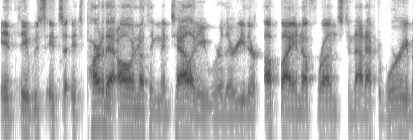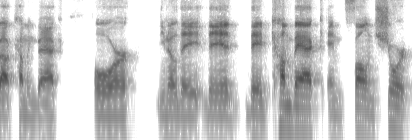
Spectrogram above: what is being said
it. It was it's it's part of that all or nothing mentality where they're either up by enough runs to not have to worry about coming back, or you know they they had they had come back and fallen short,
